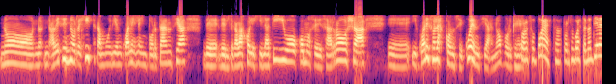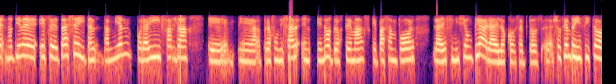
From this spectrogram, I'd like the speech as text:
no, a veces no registra muy bien cuál es la importancia de, del trabajo legislativo, cómo se desarrolla eh, y cuáles son las consecuencias, ¿no? Porque por supuesto, por supuesto, no tiene no tiene ese detalle y también por ahí falta eh, eh, profundizar en, en otros temas que pasan por la definición clara de los conceptos. Eh, yo siempre insisto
